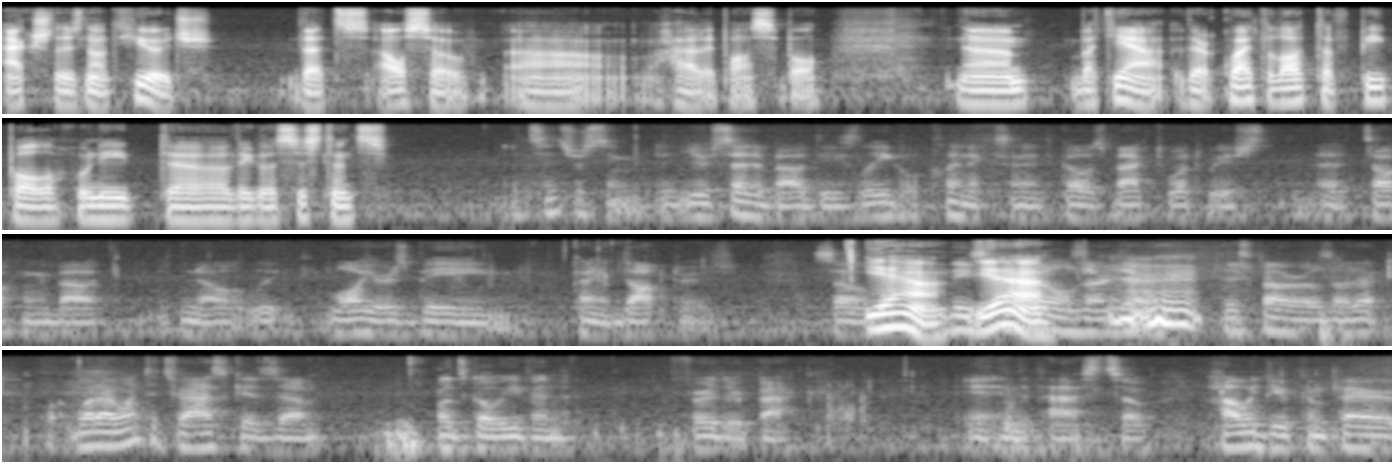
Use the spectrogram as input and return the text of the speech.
actually is not huge. That's also uh, highly possible. Um, but yeah, there are quite a lot of people who need uh, legal assistance. It's interesting. You said about these legal clinics, and it goes back to what we were s- uh, talking about. You know, lawyers being kind of doctors. So Yeah, these yeah. parallels are there. These parallels are there. What I wanted to ask is, um, let's go even further back in, in the past. So, how would you compare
